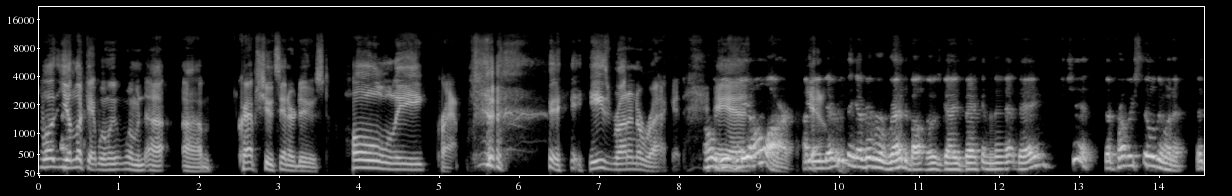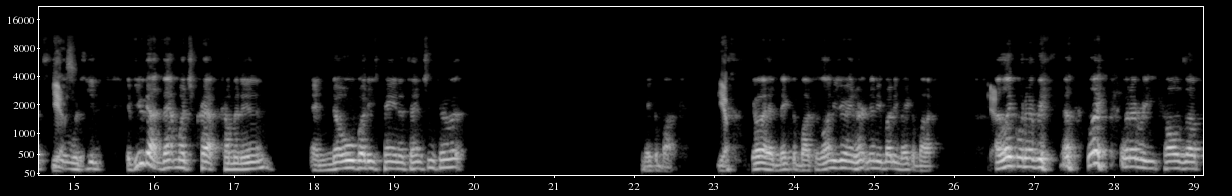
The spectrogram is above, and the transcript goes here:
well, you look at when we, when uh, um, crapshoot's introduced. Holy crap! he's running a racket. Oh, they, they all are. I yeah. mean, everything I've ever read about those guys back in that day, shit, they're probably still doing it. That's Yes. you- if you got that much crap coming in and nobody's paying attention to it, make a buck. Yep. Go ahead, make the buck. As long as you ain't hurting anybody, make a buck. I like whatever he, like whenever he calls up.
